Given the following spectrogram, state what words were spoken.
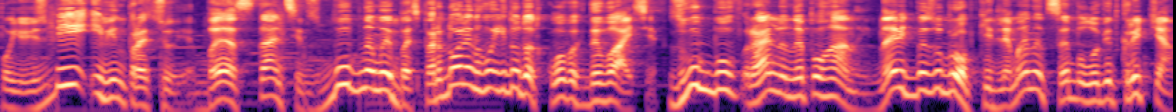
по USB і він працює без станців з бубнами, без пердолінгу і додаткових девайсів. Звук був реально непоганий, навіть без обробки. Для мене це було відкриттям.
